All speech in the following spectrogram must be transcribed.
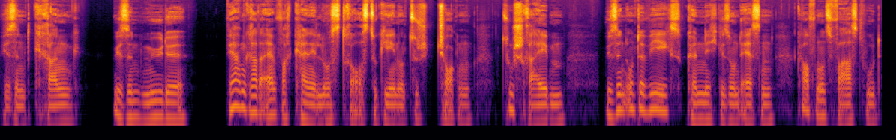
Wir sind krank, wir sind müde, wir haben gerade einfach keine Lust rauszugehen und zu joggen, zu schreiben. Wir sind unterwegs, können nicht gesund essen, kaufen uns Fastfood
